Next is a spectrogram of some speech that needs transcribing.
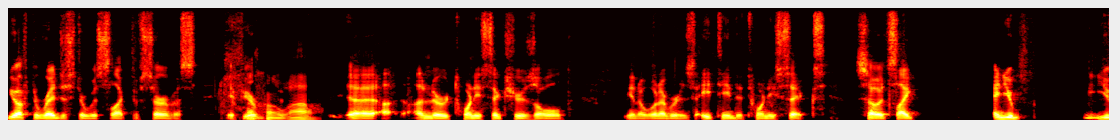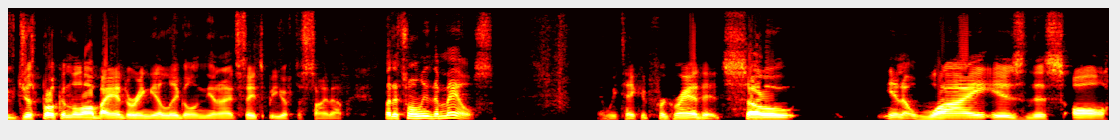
you have to register with Selective Service. If you're oh, wow. uh, under 26 years old, you know, whatever it is, 18 to 26. So it's like, and you you've just broken the law by entering illegal in the United States, but you have to sign up. But it's only the males, and we take it for granted. So, you know, why is this all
